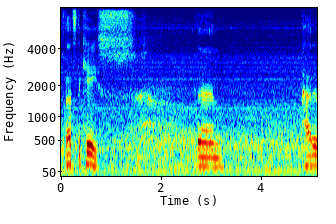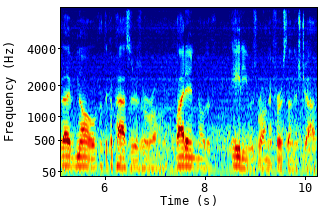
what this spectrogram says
If that's the case, then how did I know that the capacitors were wrong? Well, I didn't know the 80 was wrong at first on this job.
